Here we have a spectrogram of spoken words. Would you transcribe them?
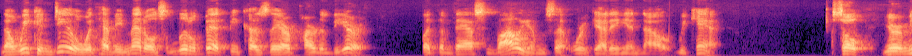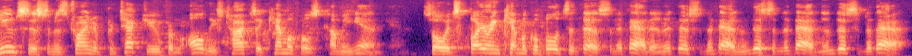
Now we can deal with heavy metals a little bit because they are part of the earth, but the vast volumes that we're getting in now, we can't. So your immune system is trying to protect you from all these toxic chemicals coming in. So it's firing chemical bullets at this and at that and at this and at that and this and at that and this and at that.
